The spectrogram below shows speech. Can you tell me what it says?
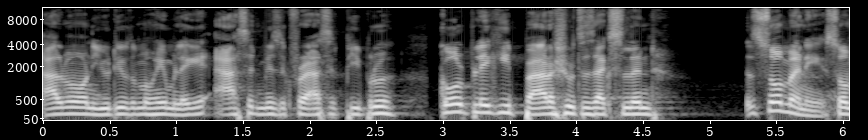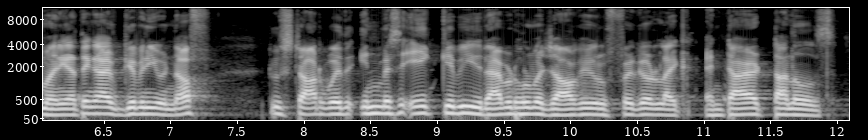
album on youtube तो वहीं मिलेगी acid music for acid people coldplay की parachutes is excellent so many so many i think i've given you enough to start with इनमें से एक के भी rabbit hole में जाओगे figure like entire tunnels Oh,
